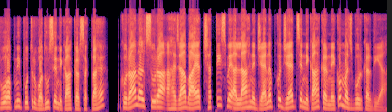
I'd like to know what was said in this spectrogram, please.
वो अपनी पुत्र वधु से निकाह कर सकता है? कुरान अल सूरा अहजाब आयत 36 में अल्लाह ने जैनब को जैद से निकाह करने को मजबूर कर दिया।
